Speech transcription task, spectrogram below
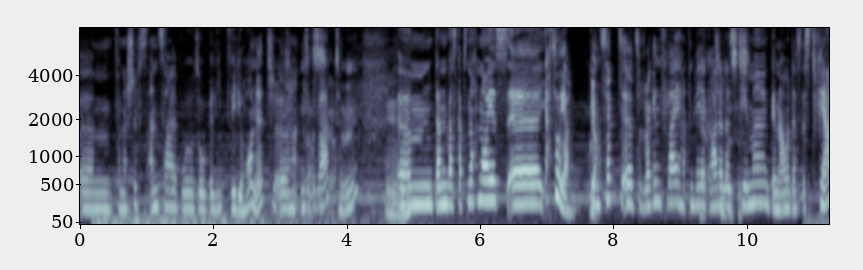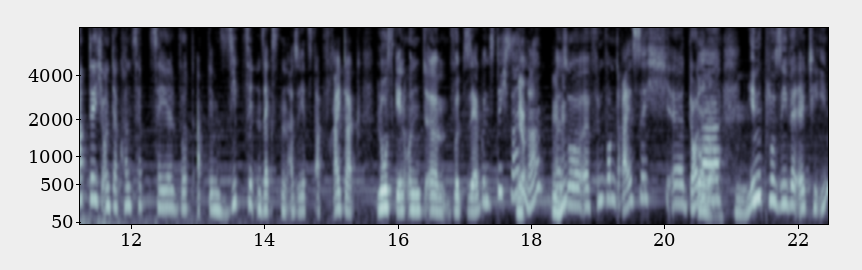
ähm, von der Schiffsanzahl wohl so beliebt wie die Hornet, äh, hatten sie Krass, gesagt. ja. Hm. Ähm, dann, was gab's noch Neues? Äh, ach so, ja. Ja. Konzept äh, zu Dragonfly hatten wir ja, Ja, gerade so das ist es. Thema. Genau, das ist fertig und der Concept Sale wird ab dem 17.06., also jetzt ab Freitag, losgehen und ähm, wird sehr günstig sein. Ja. Ne? Mhm. Also äh, 35 äh, Dollar, Dollar. Mhm. inklusive LTI.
